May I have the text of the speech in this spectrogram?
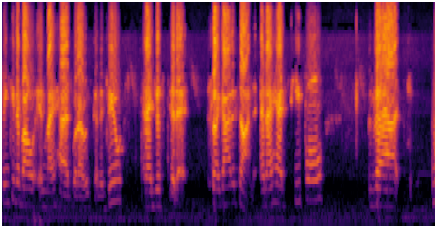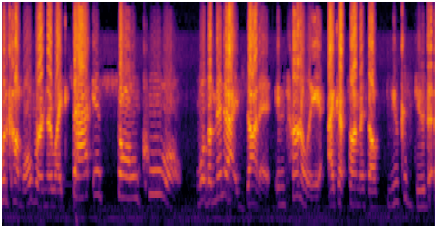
thinking about in my head what I was going to do, and I just did it. So I got it done. And I had people that would come over and they're like, that is so cool. Well, the minute I'd done it internally, I kept telling myself, you could do this.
